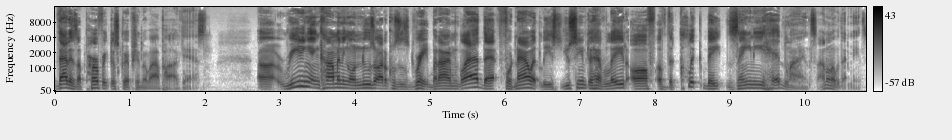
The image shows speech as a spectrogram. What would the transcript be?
That is a perfect description of our podcast. Uh, reading and commenting on news articles is great, but I'm glad that, for now at least, you seem to have laid off of the clickbait, zany headlines. I don't know what that means.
